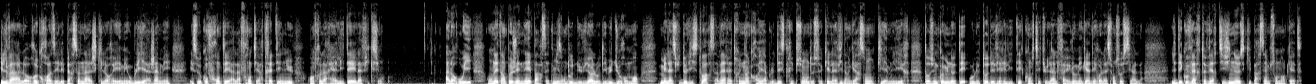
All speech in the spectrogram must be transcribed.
Il va alors recroiser les personnages qu'il aurait aimé oublier à jamais et se confronter à la frontière très ténue entre la réalité et la fiction. Alors oui, on est un peu gêné par cette mise en doute du viol au début du roman, mais la suite de l'histoire s'avère être une incroyable description de ce qu'est la vie d'un garçon qui aime lire, dans une communauté où le taux de virilité constitue l'alpha et l'oméga des relations sociales. Les découvertes vertigineuses qui parsèment son enquête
